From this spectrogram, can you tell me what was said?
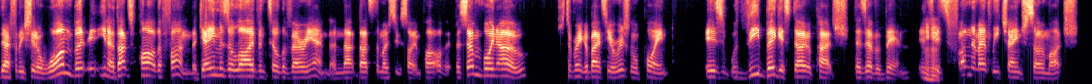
definitely should have won. But it- you know that's part of the fun. The game is alive until the very end, and that that's the most exciting part of it. But 7.0, just to bring it back to your original point, is the biggest Dota patch there's ever been. It's, Mhm. it's fundamentally changed so much.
